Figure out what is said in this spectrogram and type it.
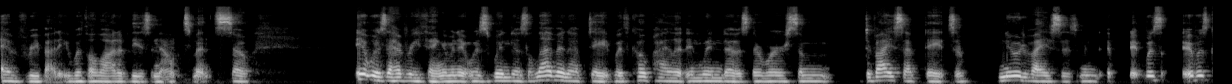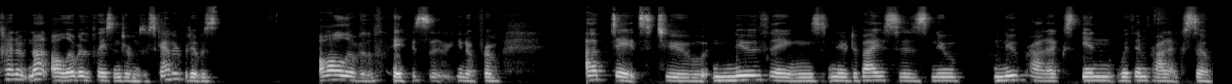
everybody with a lot of these announcements. So it was everything. I mean, it was Windows 11 update with Copilot in Windows. There were some device updates of new devices. I mean, it, it, was it was kind of not all over the place in terms of scattered, but it was all over the place. You know, from updates to new things, new devices, new new products in within products. So,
